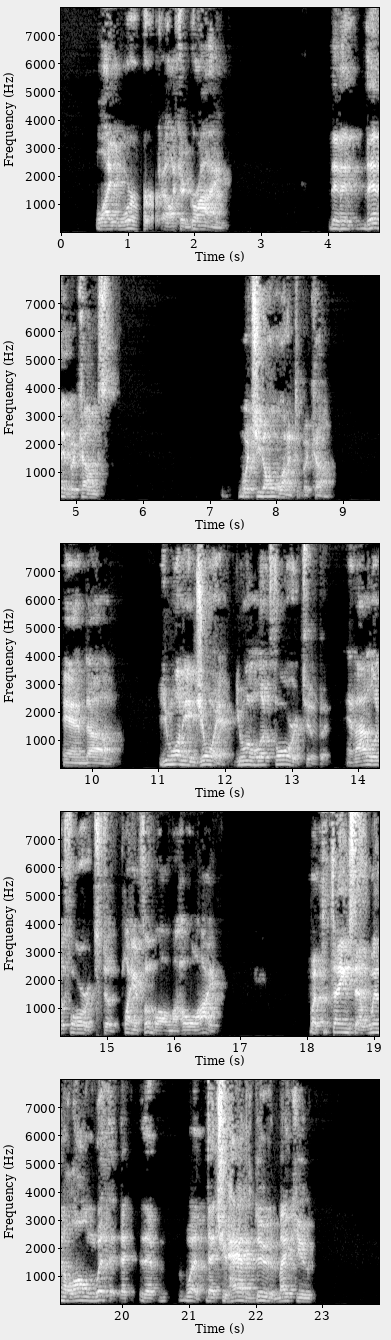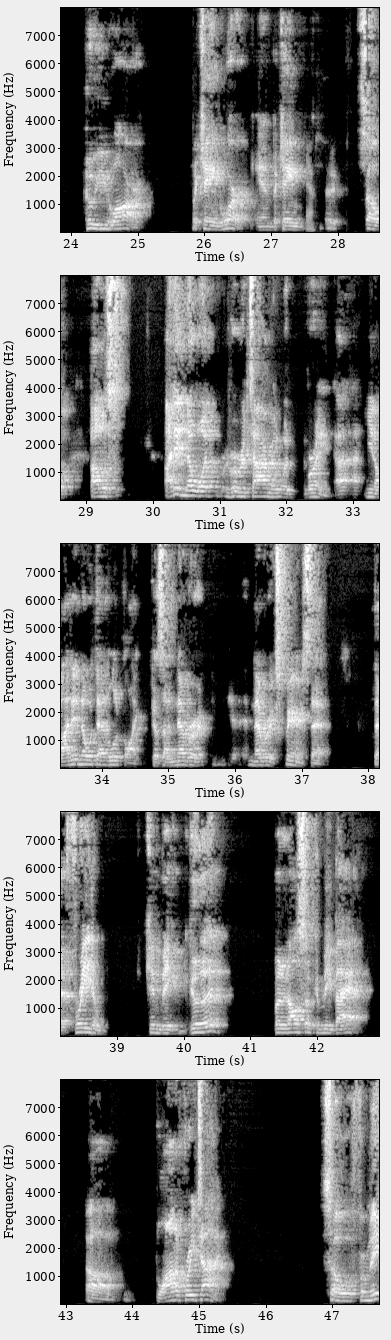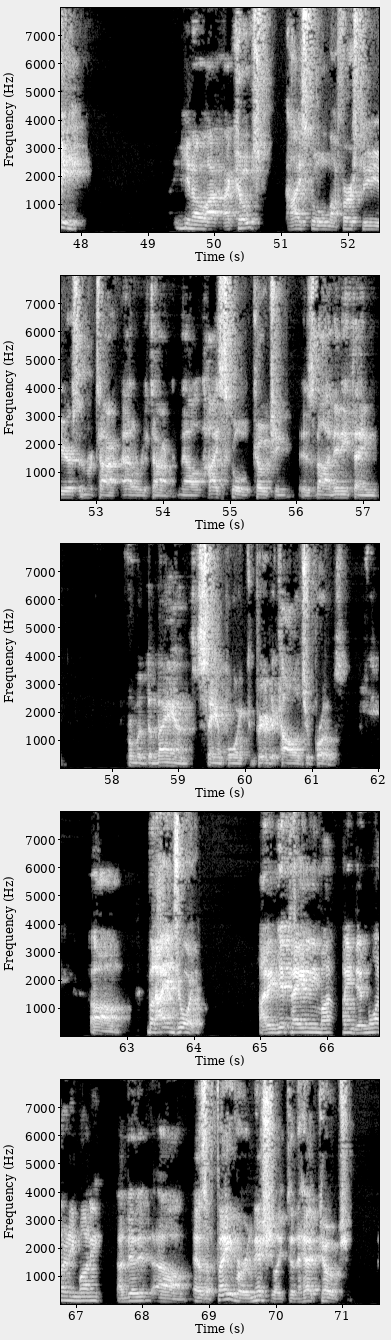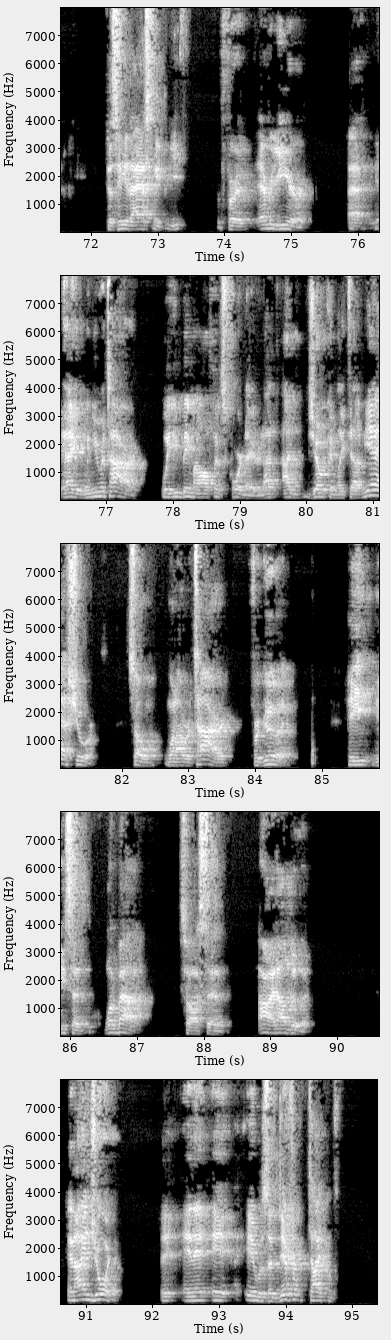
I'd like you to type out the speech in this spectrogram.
like work, like a grind, then it, then it becomes what you don't want it to become. And, uh, you want to enjoy it. You want to look forward to it. And I look forward to playing football my whole life. But the things that went along with it that, that, what, that you had to do to make you who you are became work and became, yeah. so I was I didn't know what retirement would bring. I, you know, I didn't know what that looked like because I never, never experienced that. That freedom can be good, but it also can be bad. Uh, a lot of free time. So for me, you know, I, I coached high school my first two years in retire out of retirement. Now, high school coaching is not anything from a demand standpoint compared to college or pros. Um, but I enjoyed it. I didn't get paid any money, didn't want any money. I did it uh, as a favor initially to the head coach because he had asked me for every year, uh, hey, when you retire, will you be my offense coordinator? And I, I jokingly tell him, yeah, sure. So when I retired for good, he, he said, what about it? So I said, all right, I'll do it. And I enjoyed it. it and it, it, it was a different type of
